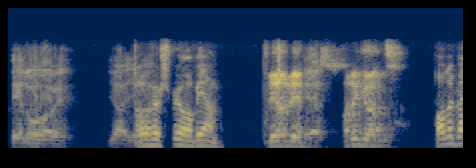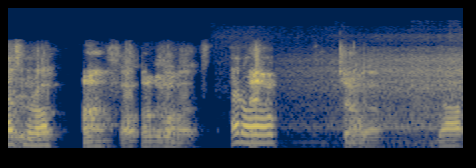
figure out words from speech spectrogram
Det lovar vi. Då Jajamän. hörs vi av igen. Det gör vi. Yes. Ha det gott. Ha det bäst nu då. Ja, ha det bra. Hej då! Ciao. Ja. Ja.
